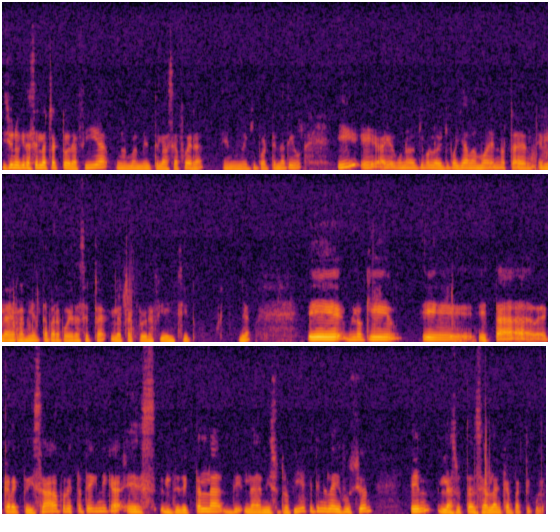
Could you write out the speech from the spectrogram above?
Y si uno quiere hacer la tractografía, normalmente lo hace afuera, en un equipo alternativo. Y eh, hay algunos equipos, los equipos ya más modernos, traen la herramienta para poder hacer la tractografía in situ. ¿ya? Eh, lo que eh, está caracterizada por esta técnica es detectar la, la, anisotropía que tiene la difusión en la sustancia blanca en particular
